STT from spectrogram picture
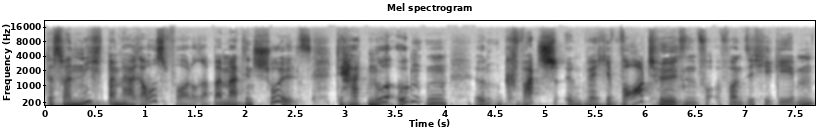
Das war nicht beim Herausforderer, bei Martin Schulz. Der hat nur irgendeinen irgendein Quatsch, irgendwelche Worthülsen von sich gegeben,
